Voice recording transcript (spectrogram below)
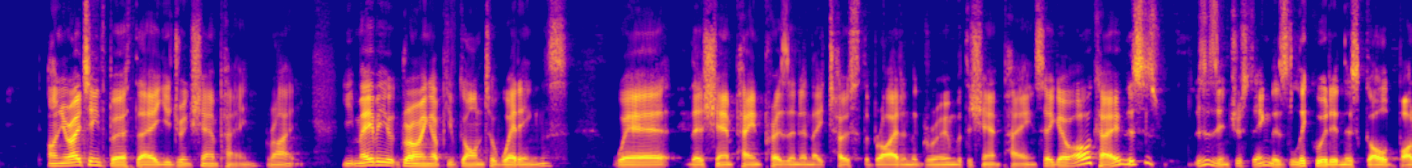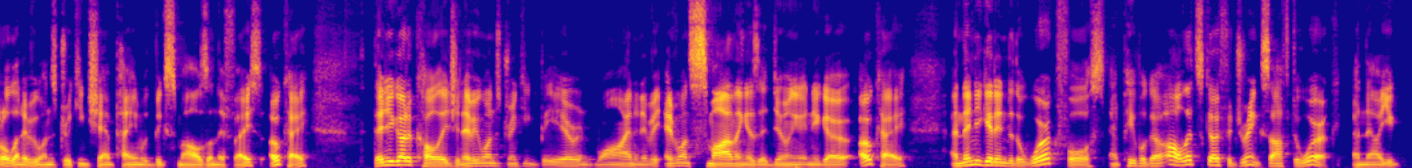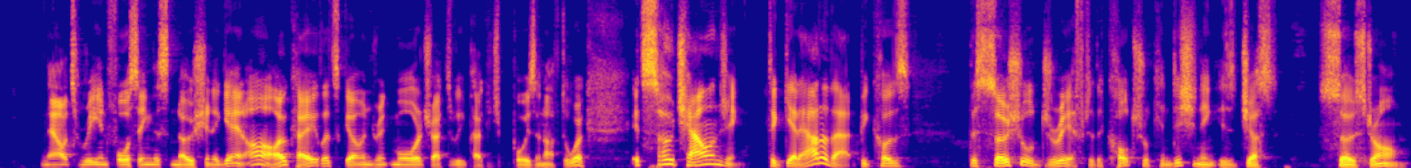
on your 18th birthday you drink champagne right you, maybe growing up, you've gone to weddings where there's champagne present and they toast the bride and the groom with the champagne. So you go, oh, okay, this is this is interesting. There's liquid in this gold bottle and everyone's drinking champagne with big smiles on their face. Okay. Then you go to college and everyone's drinking beer and wine and every, everyone's smiling as they're doing it. And you go, okay. And then you get into the workforce and people go, oh, let's go for drinks after work. And now you now it's reinforcing this notion again. Oh, okay, let's go and drink more attractively packaged poison after work. It's so challenging to get out of that because the social drift, the cultural conditioning is just so strong.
